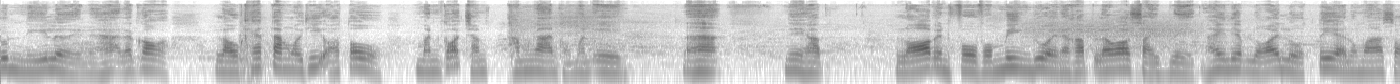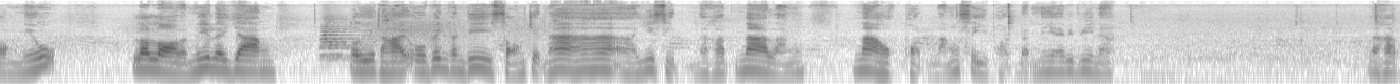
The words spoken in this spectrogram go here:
รุ่นนี้เลยนะฮะแล้วก็เราแค่ตั้งไว้ที่ออโต้มันก็ทำงานของมันเองนะฮะนี่ครับล้อเป็นโฟร์ฟอร์มิงด้วยนะครับแล้วก็ใส่เบรกให้เรียบร้อยโหลดเตี้ยลงมา 2 นิ้ว หล่อๆแบบนี้เลยยางโตโยต้าโอเพนกันที่27555 R 20 นะครับ หน้าหลังหน้า 6 พอร์ตหลัง 4 พอร์ตแบบนี้นะพี่ ๆ นะ นะครับ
